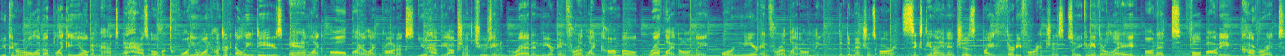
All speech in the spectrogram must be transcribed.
You can roll it up like a yoga mat. It has over 2,100 LEDs, and like all BioLight, BioLight products, you have the option of choosing red and near infrared light combo, red light only, or near infrared light only. The dimensions are 69 inches by 34 inches. So you can either lay on it full body, cover it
